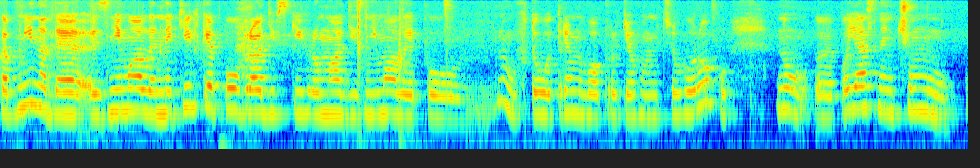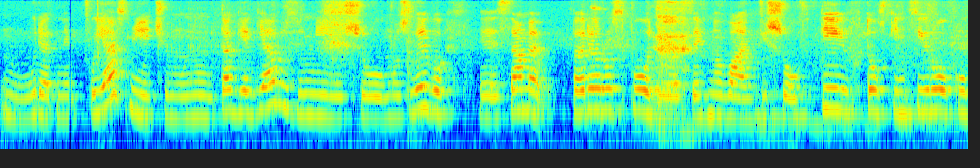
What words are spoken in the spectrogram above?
Кабміна, де знімали не тільки по Врадівській громаді, знімали по ну, хто отримував протягом цього року. Ну, е, пояснень, чому ну, уряд не пояснює, чому. Ну, так як я розумію, що можливо е, саме перерозподіл асигнувань пішов. Ті, хто в кінці року,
